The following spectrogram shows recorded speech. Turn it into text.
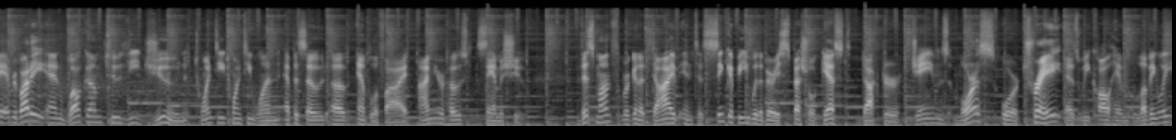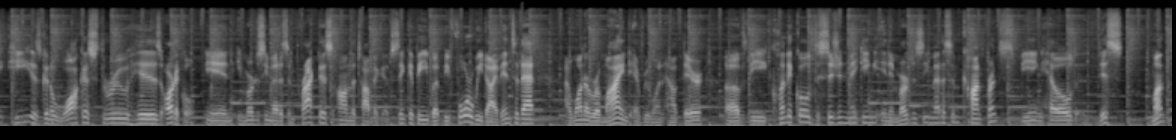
Hey, everybody, and welcome to the June 2021 episode of Amplify. I'm your host, Sam Ashoo. This month, we're going to dive into syncope with a very special guest, Dr. James Morris, or Trey, as we call him lovingly. He is going to walk us through his article in Emergency Medicine Practice on the topic of syncope. But before we dive into that, I want to remind everyone out there of the Clinical Decision Making in Emergency Medicine Conference being held this month,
